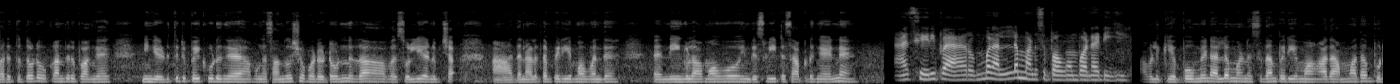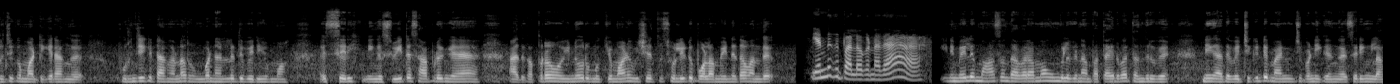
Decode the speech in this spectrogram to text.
வருத்தத்தோடு உட்காந்துருப்பாங்க நீங்கள் எடுத்துகிட்டு போய் கொடுங்க. அவங்க சந்தோஷப்படட்டும்னு தான் அவ சொல்லி அனுப்பிச்சா. அதனால தான் பெரியம்மா வந்தேன் அஹ், நீங்களும் அம்மாவும் இந்த ஸ்வீட்டை சாப்பிடுங்க என்ன? ஆ சரிப்பா. ரொம்ப நல்ல மனசுப்பா உன் பொண்டாட்டிக்கு அவளுக்கு எப்பவுமே நல்ல மனசு தான் பெரியம்மா. அதை அம்மா தான் புரிஞ்சுக்க மாட்டேங்கிறாங்க. புரிஞ்சுக்கிட்டாங்கன்னா ரொம்ப நல்லது பெரியம்மா. சரி நீங்க ஸ்வீட்டை சாப்பிடுங்க. அதுக்கப்புறம் இன்னொரு முக்கியமான விஷயத்த சொல்லிட்டு போலாமேன்னு தான் வந்தேன். என்னது பலவனதா இனிமேல் மாசம் தவறாம உங்களுக்கு நான் பத்தாயிரம் ரூபாய் தந்துருவேன். நீங்க அதை வச்சுக்கிட்டு மேனேஜ் பண்ணிக்கோங்க சரிங்களா?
